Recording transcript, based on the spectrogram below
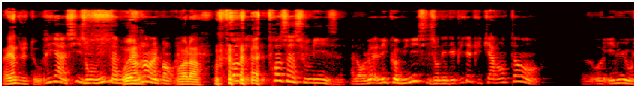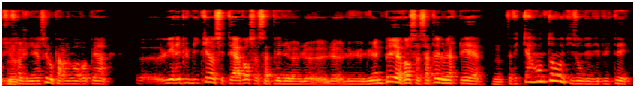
Rien du tout. Rien. S'ils ont mis de l'argent dans Voilà. France, Insoumise. Alors, les communistes, ils ont des députés depuis 40 ans, euh, élus au suffrage mm. universel au Parlement européen. Euh, les Républicains, c'était avant, ça s'appelait l'UMP, avant, ça s'appelait le RPR. Mm. Ça fait 40 ans qu'ils ont des députés.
